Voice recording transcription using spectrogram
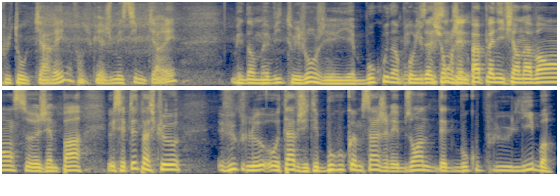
plutôt carré. Enfin, en tout cas, je m'estime carré. Mais dans ma vie de tous les jours, j'ai- il y a beaucoup d'improvisation. J'aime pas planifier en avance. euh, J'aime pas. C'est peut-être parce que, vu que le, au taf, j'étais beaucoup comme ça, j'avais besoin d'être beaucoup plus libre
